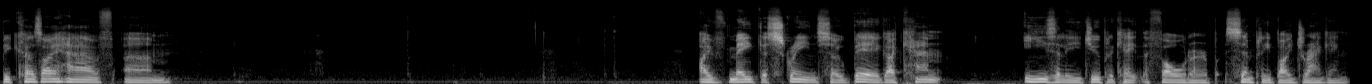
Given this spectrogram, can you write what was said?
because I have um, I've made the screen so big I can't easily duplicate the folder simply by dragging.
